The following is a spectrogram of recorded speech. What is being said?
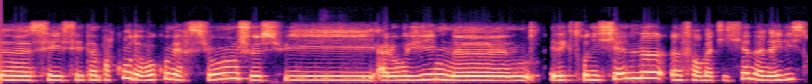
Euh, C'est un parcours de reconversion. Je suis à l'origine euh, électronicienne, informaticienne, analyste,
